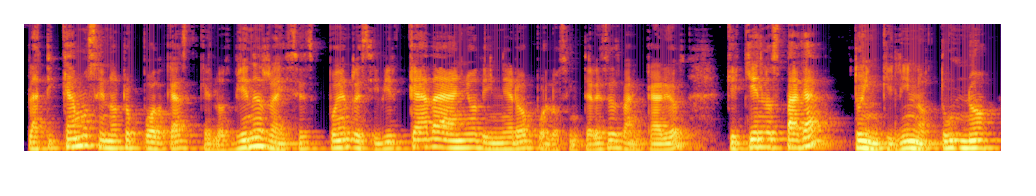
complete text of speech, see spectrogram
Platicamos en otro podcast que los bienes raíces pueden recibir cada año dinero por los intereses bancarios que quien los paga, tu inquilino, tú no.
